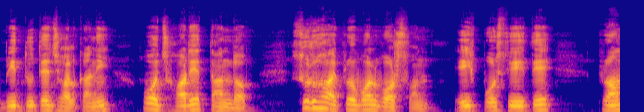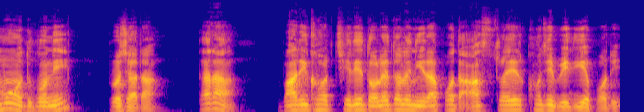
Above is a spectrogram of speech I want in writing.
বিদ্যুতের ঝলকানি ও ঝড়ের তাণ্ডব। শুরু হয় প্রবল বর্ষণ। এই পরিস্থিতিতে প্রমোদ গণে প্রজারা। তারা বাড়িঘর ছেড়ে দলে দলে নিরাপদ আশ্রয়ের খোঁজে বেরিয়ে পড়ে।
